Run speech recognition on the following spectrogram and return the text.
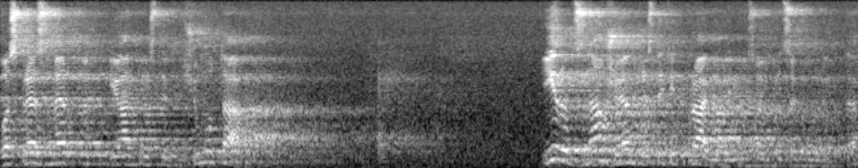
воскрес з мертвих Іоанн Хреститель. Чому так? Ірод знав, що Іоанн Хреститель правильний, ми з вами про це говорили. Так?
